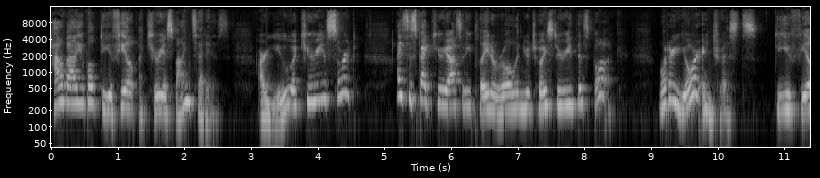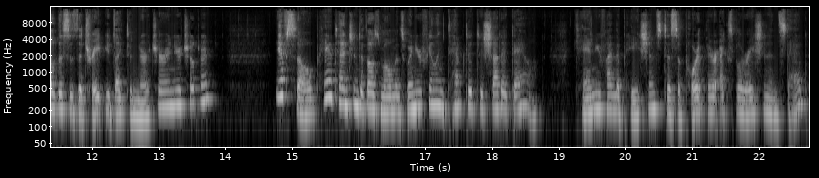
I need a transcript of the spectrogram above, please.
How valuable do you feel a curious mindset is? Are you a curious sort? I suspect curiosity played a role in your choice to read this book. What are your interests? Do you feel this is a trait you'd like to nurture in your children? If so, pay attention to those moments when you're feeling tempted to shut it down. Can you find the patience to support their exploration instead?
